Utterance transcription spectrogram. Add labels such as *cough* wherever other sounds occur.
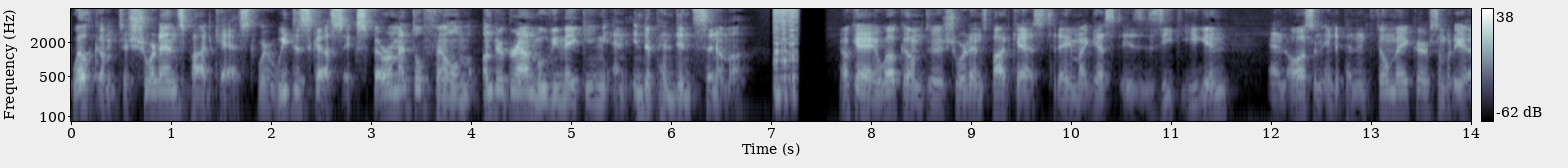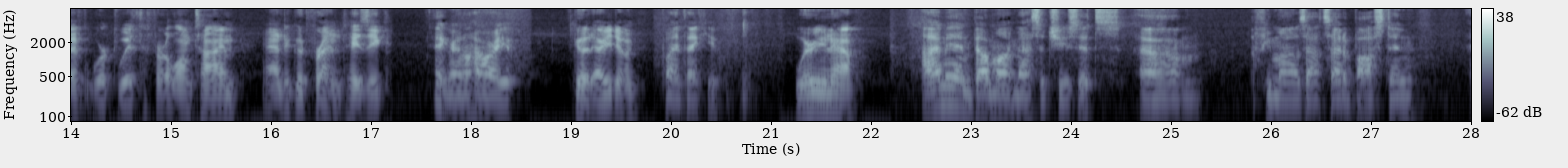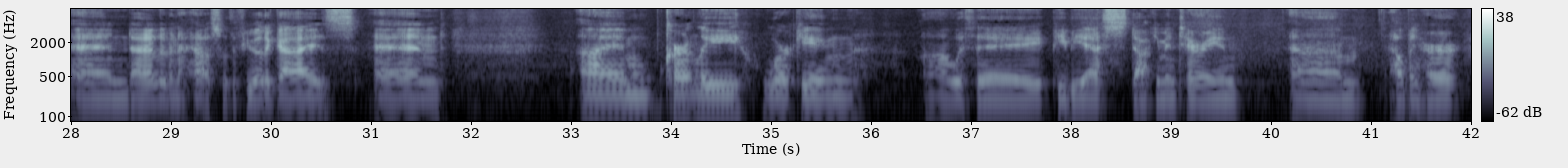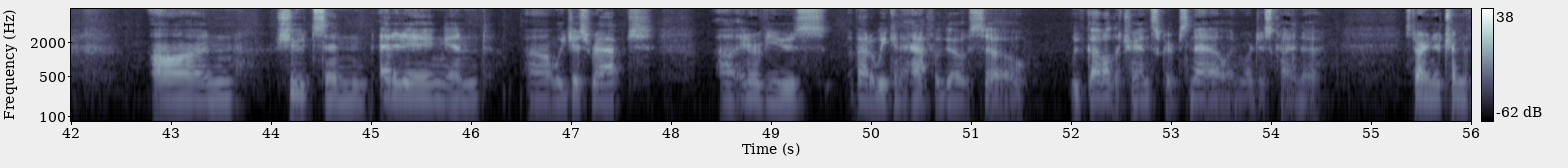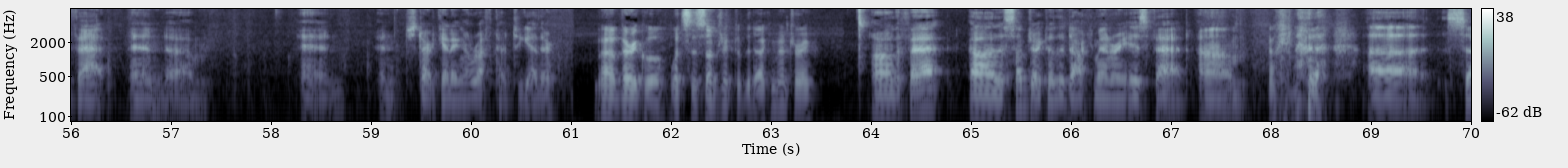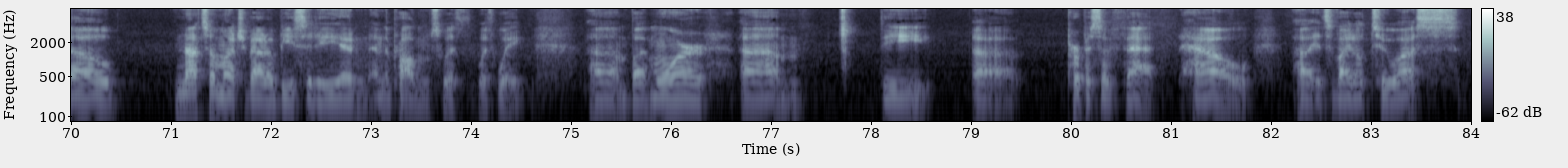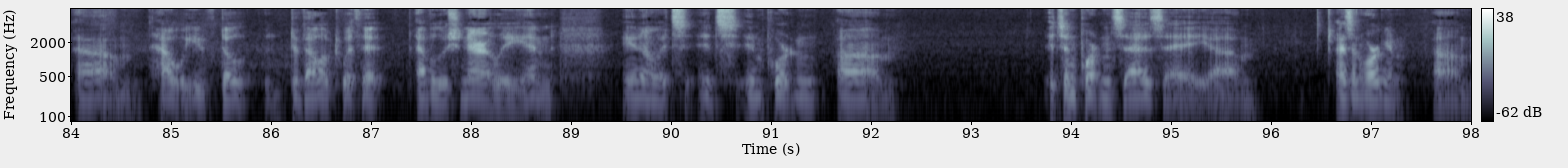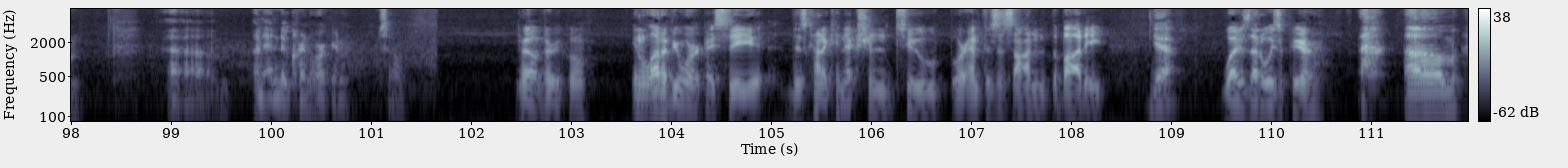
Welcome to Short Ends Podcast, where we discuss experimental film, underground movie making, and independent cinema. Okay, welcome to Short Ends Podcast. Today, my guest is Zeke Egan, an awesome independent filmmaker, somebody I've worked with for a long time, and a good friend. Hey, Zeke. Hey, Granel, how are you? Good, how are you doing? Fine, thank you. Where are you now? I'm in Belmont, Massachusetts, um, a few miles outside of Boston, and I live in a house with a few other guys, and I'm currently working uh, with a PBS documentarian, um, helping her on shoots and editing, and uh, we just wrapped uh, interviews about a week and a half ago, so we've got all the transcripts now, and we're just kind of starting to trim the fat and um, and and start getting a rough cut together. Uh, very cool. What's the subject of the documentary? Uh, the fat. Uh, the subject of the documentary is fat. Um, Okay. *laughs* uh, so, not so much about obesity and, and the problems with with weight, um, but more um, the uh, purpose of fat, how uh, it's vital to us, um, how we've de- developed with it evolutionarily, and you know it's it's important. Um, its importance as a um, as an organ, um, um, an endocrine organ. So Oh, very cool. In a lot of your work, I see this kind of connection to or emphasis on the body. yeah. Why does that always appear? *laughs* Um,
